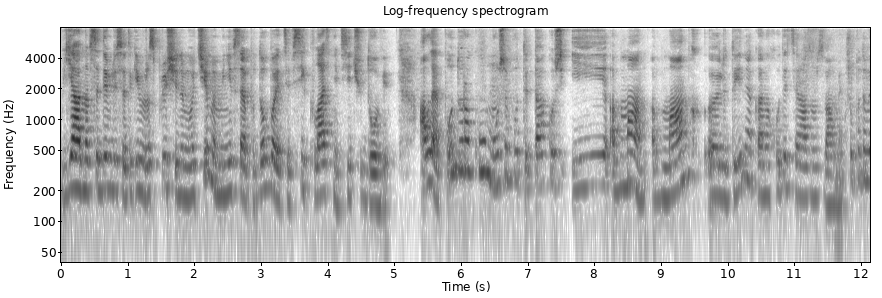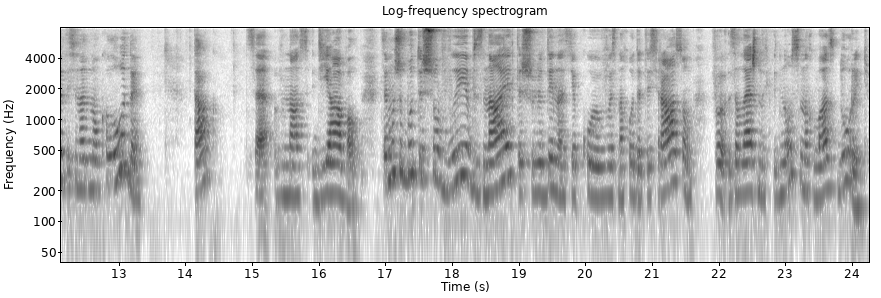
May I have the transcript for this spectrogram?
я на все дивлюся такими розплющеними очима, мені все подобається, всі класні, всі чудові. Але по дураку може бути також і обман. Обман е, людини, яка знаходиться разом з вами. Якщо подивитися на дно колоди, так, це в нас дьявол. Це може бути, що ви знаєте, що людина, з якою ви знаходитесь разом, в залежних відносинах вас дурить.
